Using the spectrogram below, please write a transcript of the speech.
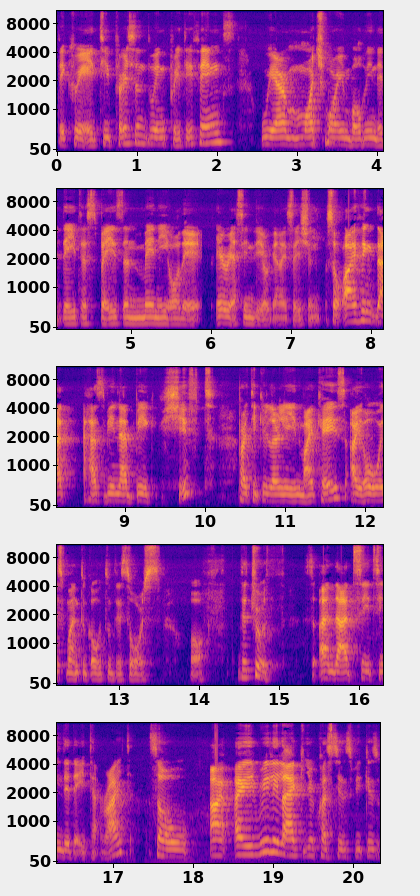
the creative person doing pretty things we are much more involved in the data space than many other areas in the organization so i think that has been a big shift particularly in my case, I always want to go to the source of the truth. So, and that sits in the data, right? So I, I really like your questions because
